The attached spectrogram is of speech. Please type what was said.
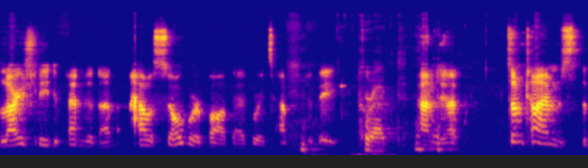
largely depended on how sober Bob Edwards happened to be Correct. and uh, sometimes the,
